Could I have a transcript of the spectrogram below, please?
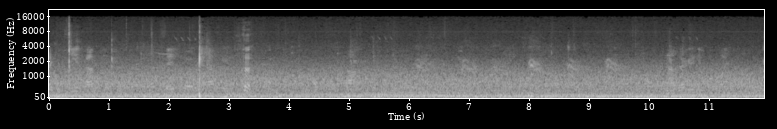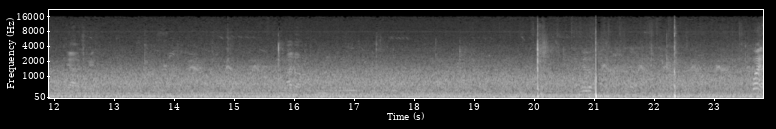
I could see it happening. Sage mode happening. Now they're gonna get more white. Yeah, that's great. I know. Why? I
